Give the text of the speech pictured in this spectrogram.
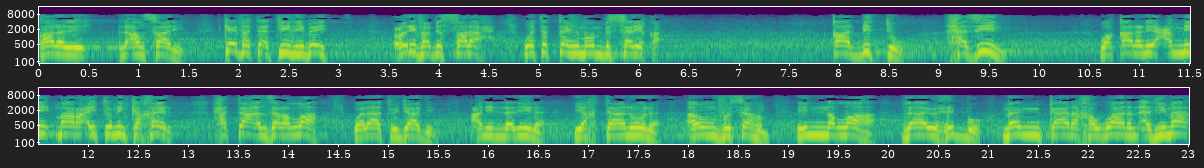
قال للأنصاري كيف تأتي لبيت عرف بالصلاح وتتهمهم بالسرقة؟ قال بت حزين وقال لي عمي ما رأيت منك خير حتى أنزل الله. ولا تجادل عن الذين يختانون أنفسهم. إن الله لا يحب من كان خوانا أثما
